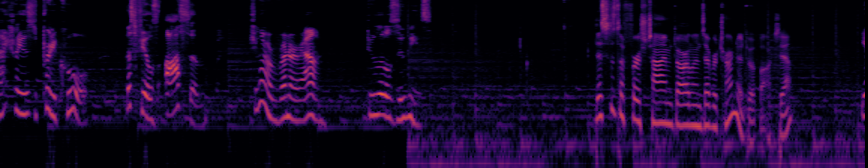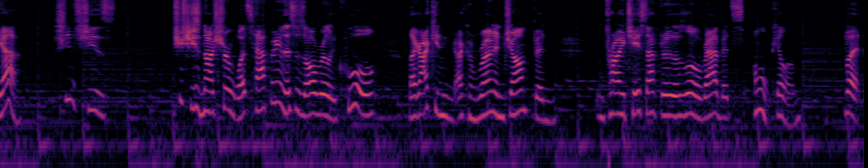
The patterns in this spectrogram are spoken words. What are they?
Actually, this is pretty cool. This feels awesome. She's gonna run around, do little zoomies. This is the first time Darling's ever turned into a fox, yeah? Yeah, she she's she, she's not sure what's happening. This is all really cool. Like I can I can run and jump and probably chase after those little rabbits. I won't kill them, but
